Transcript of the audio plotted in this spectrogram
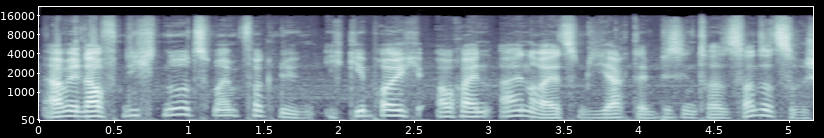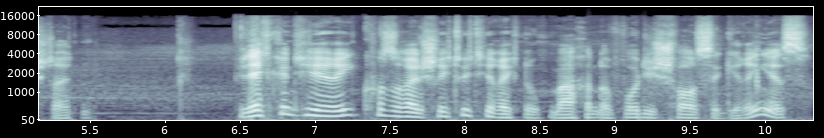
Aber ihr lauft nicht nur zu meinem Vergnügen. Ich gebe euch auch einen Einreiz, um die Jagd ein bisschen interessanter zu gestalten. Vielleicht könnt ihr Rico so einen Strich durch die Rechnung machen, obwohl die Chance gering ist.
